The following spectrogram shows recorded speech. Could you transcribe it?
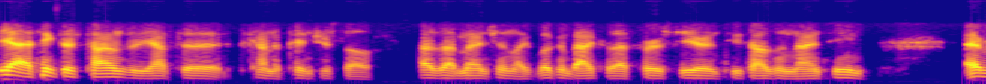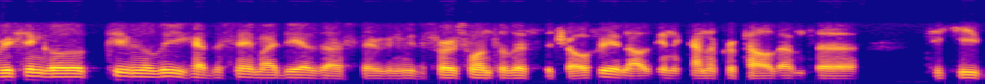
Yeah, I think there's times where you have to kind of pinch yourself. As I mentioned, like looking back to that first year in 2019, every single team in the league had the same idea as us. They were going to be the first one to lift the trophy, and that was going to kind of propel them to to keep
